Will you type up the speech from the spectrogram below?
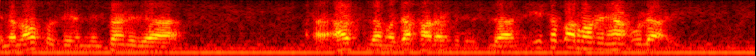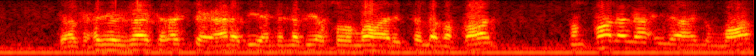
إن الأصل في إن الإنسان إذا أسلم ودخل في الإسلام يتبرى من هؤلاء. كان في حديث ذلك الاشجع عن ابي أن النبي صلى الله عليه وسلم قال من قال لا إله إلا الله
